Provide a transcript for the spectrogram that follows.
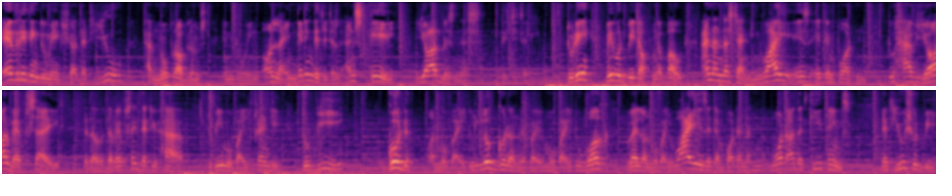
everything to make sure that you have no problems in going online, getting digital, and scale your business digitally. Today we would be talking about and understanding why is it important to have your website, the, the website that you have, to be mobile friendly, to be good on mobile, to look good on mobile, mobile, to work well on mobile. Why is it important and what are the key things that you should be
